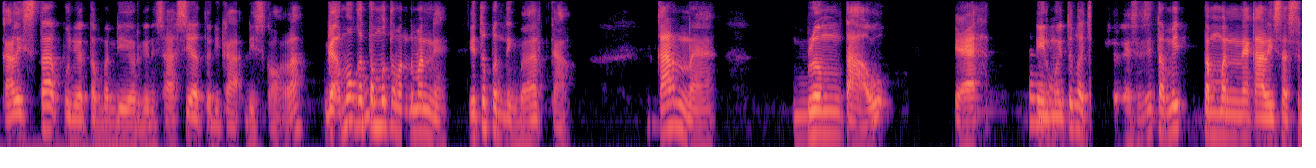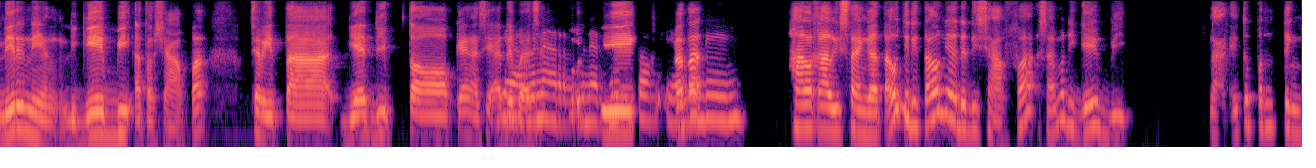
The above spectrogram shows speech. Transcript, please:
Kalista punya teman di organisasi atau di di sekolah nggak mau ketemu teman-temannya. Itu penting banget kal karena belum tahu ya ilmu itu nggak cuma organisasi tapi temennya Kalista sendiri nih yang di Gebi atau siapa cerita dia deep talk ya nggak sih? Ada ya, bahasa benar, benar. coding. Deep talk, ya, Ternyata hal Kalista yang nggak tahu jadi tahu nih ada di Shafa sama di Gebi nah itu penting.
